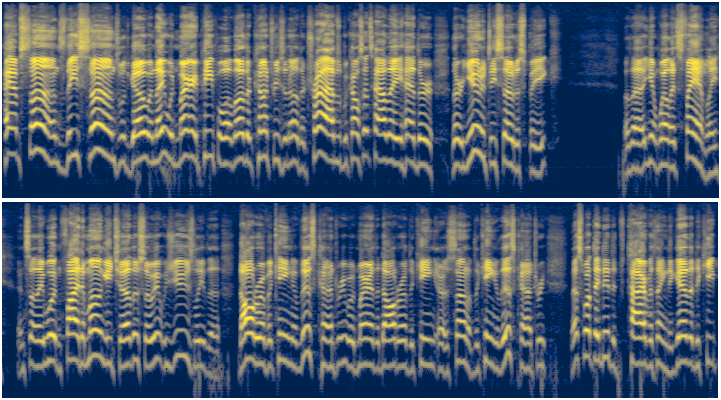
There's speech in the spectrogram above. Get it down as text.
have sons, these sons would go and they would marry people of other countries and other tribes because that's how they had their, their unity, so to speak the, you know, well, it's family, and so they wouldn't fight among each other. So it was usually the daughter of a king of this country would marry the daughter of the king or son of the king of this country. That's what they did to tie everything together to keep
